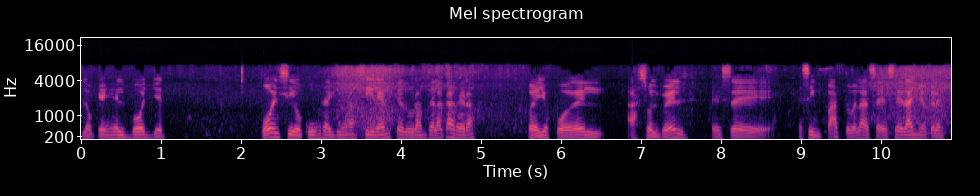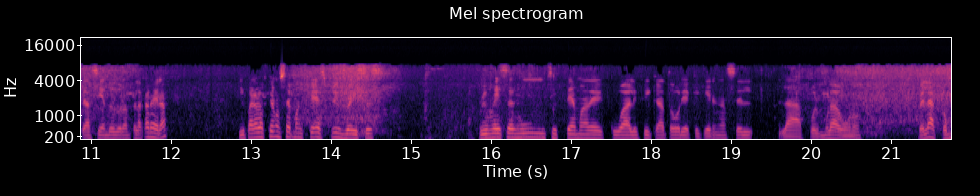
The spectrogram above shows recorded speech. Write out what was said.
lo que es el budget, por si ocurre algún accidente durante la carrera, pues ellos poder absorber ese, ese impacto, ¿verdad? Ese, ese daño que les esté haciendo durante la carrera. Y para los que no sepan qué es Sprint Races, ese es un sistema de cualificatoria que quieren hacer la Fórmula 1. ¿Verdad? Como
